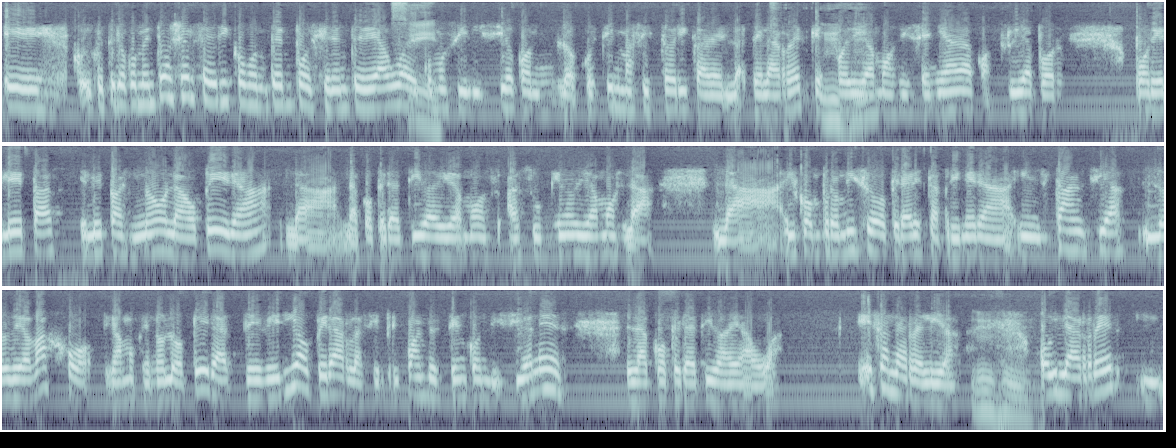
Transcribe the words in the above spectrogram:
eh, te lo comentó ayer Federico Montempo, el gerente de agua, de cómo se inició con la cuestión más histórica de la, red, que fue, digamos, diseñada, construida por, por el EPAS. El EPAS no la opera, la, la cooperativa, digamos, asumió, digamos, la, la, el compromiso de operar esta primera instancia. Lo de abajo, digamos, que no lo opera, debería operarla siempre y cuando esté en condiciones la cooperativa de agua. Esa es la realidad. Hoy la red, y,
